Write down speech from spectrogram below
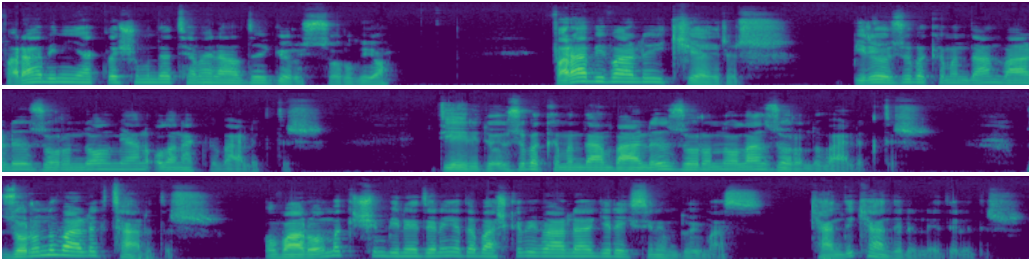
Farabi'nin yaklaşımında temel aldığı görüş soruluyor. Farabi varlığı ikiye ayırır. Biri özü bakımından varlığı zorunlu olmayan olanaklı varlıktır. Diğeri de özü bakımından varlığı zorunlu olan zorunlu varlıktır. Zorunlu varlık Tanrı'dır. O var olmak için bir nedene ya da başka bir varlığa gereksinim duymaz. Kendi kendinin nedenidir.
